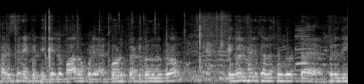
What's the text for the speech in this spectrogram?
பரிசனை பற்றி செல்லுமாறு உங்களை அன்போடு கேட்டுக்கொள்கிறோம் நிகழ்வில் கலந்து கொண்ட பிரதி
